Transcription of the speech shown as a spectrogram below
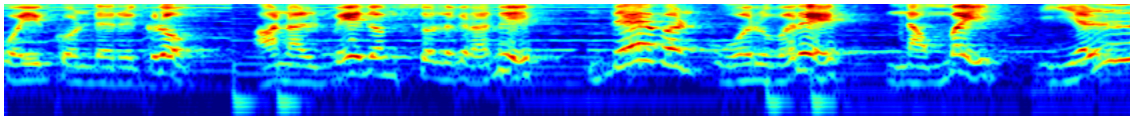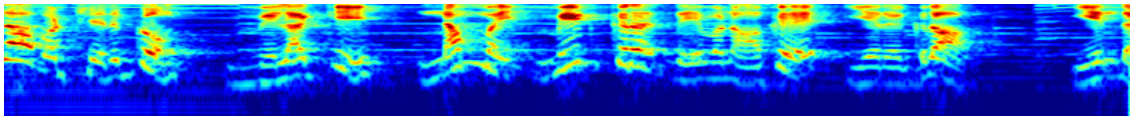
போய்கொண்டிருக்கிறோம் ஆனால் வேதம் சொல்லுகிறது தேவன் ஒருவரே நம்மை எல்லாவற்றிற்கும் விலக்கி நம்மை மீட்கிற தேவனாக இருக்கிறார். இந்த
